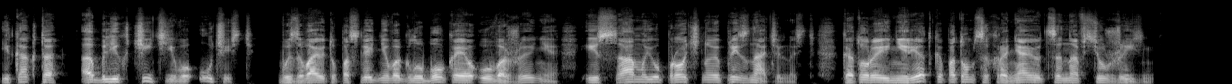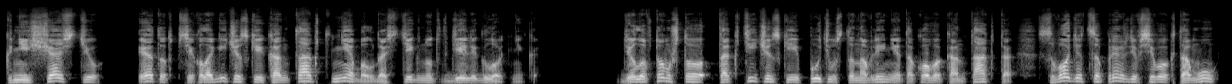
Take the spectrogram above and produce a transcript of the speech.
и как-то облегчить его участь, вызывают у последнего глубокое уважение и самую прочную признательность, которые нередко потом сохраняются на всю жизнь. К несчастью, этот психологический контакт не был достигнут в деле глотника. Дело в том, что тактический путь установления такого контакта сводится прежде всего к тому,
